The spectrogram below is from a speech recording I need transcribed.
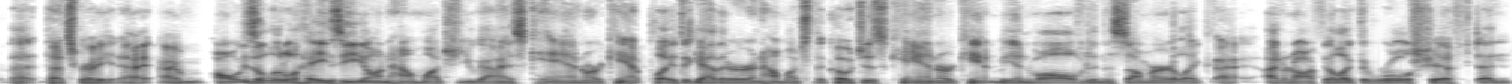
that that's great. I, I'm always a little hazy on how much you guys can or can't play together, and how much the coaches can or can't be involved in the summer. Like I, I don't know. I feel like the rules shift and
